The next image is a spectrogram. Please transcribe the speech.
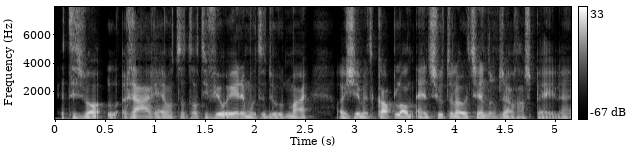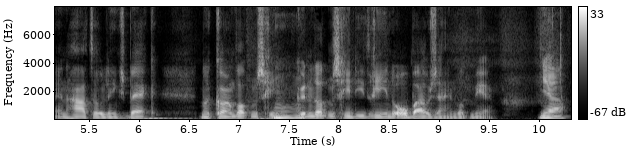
het is wel raar hè, want dat had hij veel eerder moeten doen. Maar als je met Kaplan en Soetelo in het centrum zou gaan spelen en Hato linksback, dan kan dat misschien, Mhm. kunnen dat misschien die drie in de opbouw zijn, wat meer. Ja,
